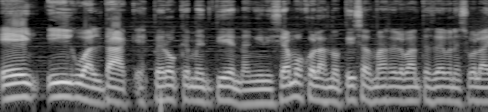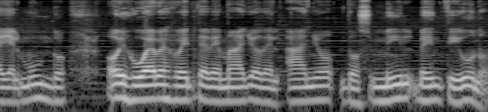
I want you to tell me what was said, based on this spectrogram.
en igualdad. Espero que me entiendan. Iniciamos con las noticias más relevantes de Venezuela y el mundo. Hoy jueves 20 de mayo del año 2021.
